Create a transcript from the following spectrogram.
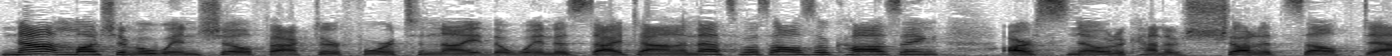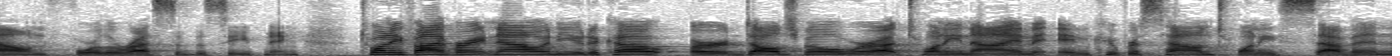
Not much of a wind chill factor for tonight. The wind has died down, and that's what's also causing our snow to kind of shut itself down for the rest of this evening. 25 right now in Utica or Dolgeville, We're at 29 in Cooperstown, 27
